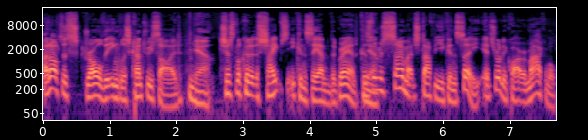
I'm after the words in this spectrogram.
and I'll just scroll the English countryside, Yeah. just looking at the shapes that you can see under the ground because Yeah. there is so much stuff you can see. It's really quite remarkable.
